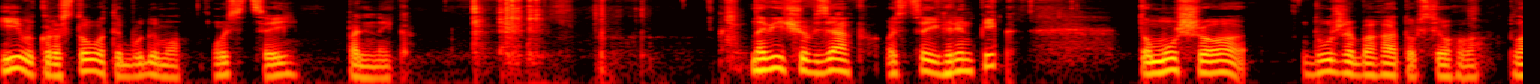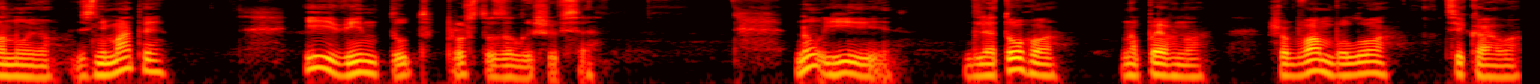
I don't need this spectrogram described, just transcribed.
І використовувати будемо ось цей пальник. Навіщо взяв ось цей Peak? Тому що дуже багато всього планую знімати, і він тут просто залишився. Ну і для того, напевно, щоб вам було цікаво.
